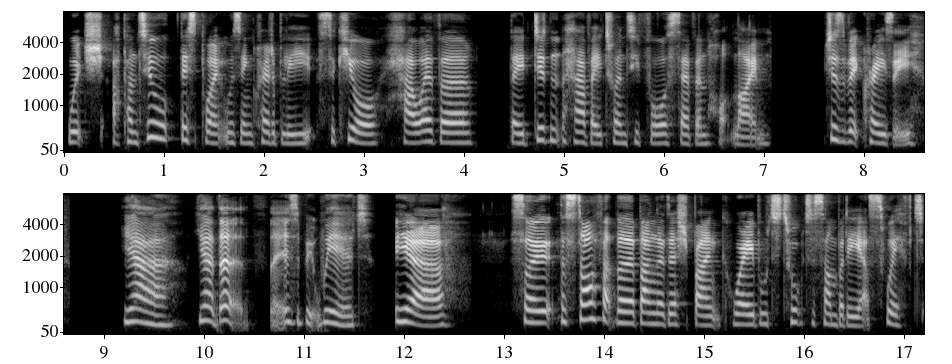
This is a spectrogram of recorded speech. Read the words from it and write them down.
which up until this point was incredibly secure. However, they didn't have a 24 7 hotline, which is a bit crazy. Yeah, yeah, that, that is a bit weird. Yeah. So the staff at the Bangladesh bank were able to talk to somebody at Swift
